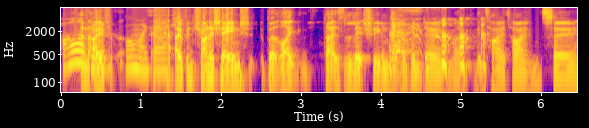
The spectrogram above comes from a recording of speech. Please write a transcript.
All of it? I've- oh my gosh! I've been trying to change, but like that is literally what I've been doing like the entire time. So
